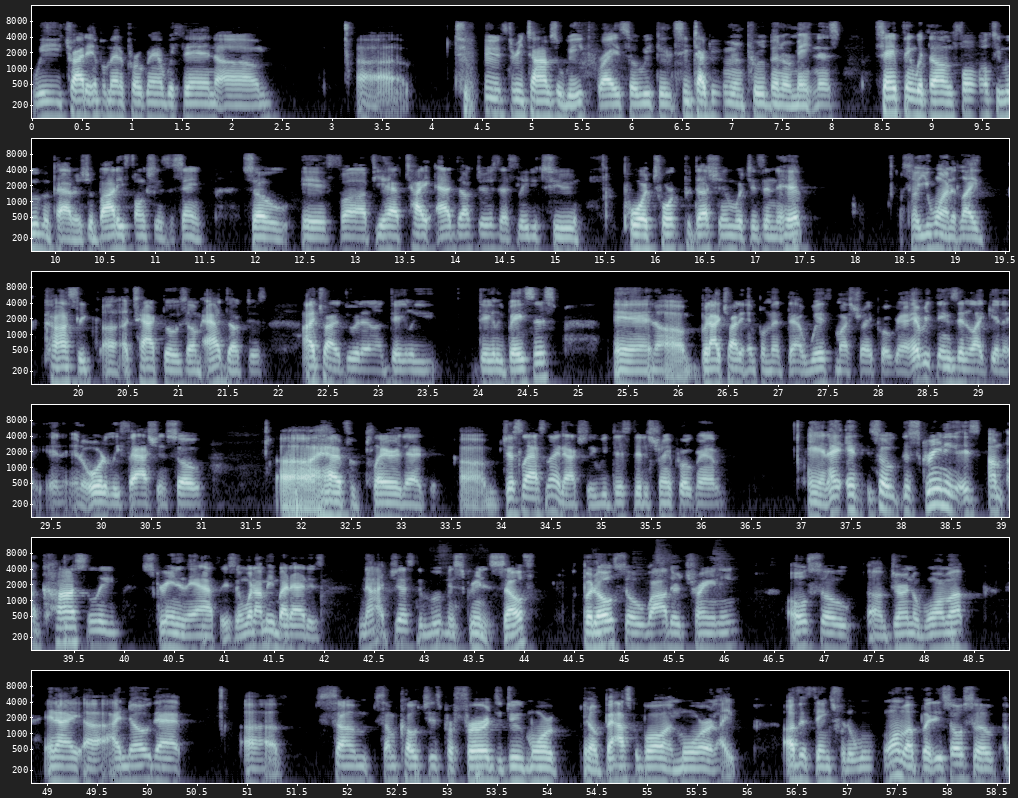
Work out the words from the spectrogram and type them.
we try to implement a program within um, uh, two three times a week, right? So we can see type of improvement or maintenance. Same thing with um, faulty movement patterns. Your body functions the same. So if uh, if you have tight adductors, that's leading to poor torque production, which is in the hip. So you want to like constantly uh, attack those um, adductors. I try to do it on a daily daily basis and um, but I try to implement that with my strength program. Everything's in like in, a, in an orderly fashion. So uh, I have a player that um, just last night actually we just did a strength program, and, I, and so the screening is I'm, I'm, constantly screening the athletes, and what I mean by that is not just the movement screen itself, but also while they're training, also um, during the warm up, and I uh, I know that. Uh, some some coaches prefer to do more you know, basketball and more like other things for the warm up. But it's also a,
